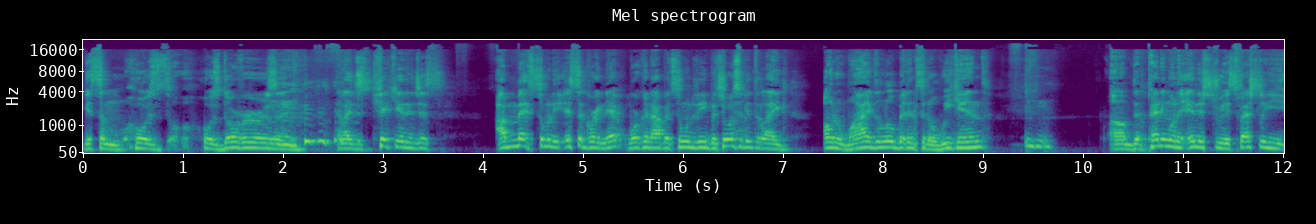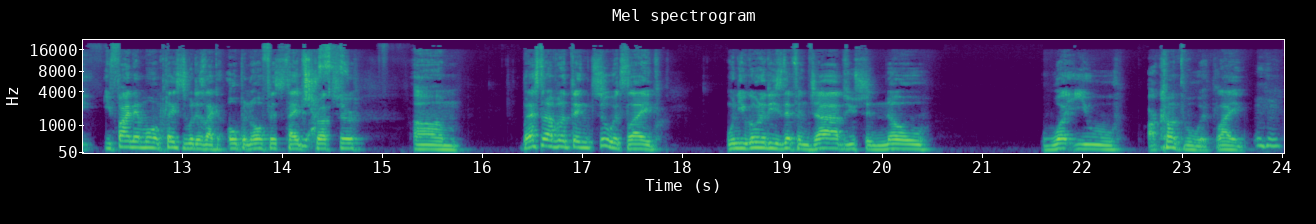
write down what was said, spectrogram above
get some hors hors d'oeuvres and and like just kick it and just. I met so many. It's a great networking opportunity, but you also get to like unwind a little bit into the weekend. Mhm. Um, depending on the industry, especially you find that more in places where there's like an open office type Yes. structure. Um, but that's another thing too. It's like when you go to these different jobs, you should know what you are comfortable with. Like Mhm.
